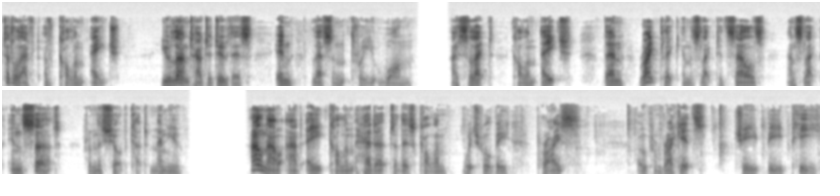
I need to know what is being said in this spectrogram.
to the left of column H. You learnt how to do this in lesson 3.1. I select column H, then right-click in the selected cells and select Insert from the shortcut menu. I'll now add a column header to this column, which will be price, open brackets, GBP,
